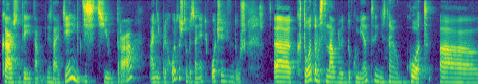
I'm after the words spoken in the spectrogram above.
каждый, там, не знаю, день к 10 утра, они приходят, чтобы занять очередь в душ. Э, кто-то восстанавливает документы, не знаю, год, а,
